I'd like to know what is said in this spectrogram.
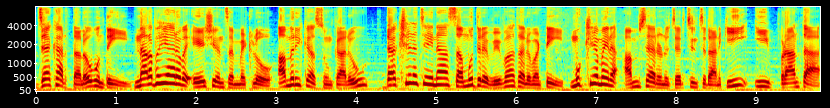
జకార్తాలో ఉంది. నలభై ఆరవ ఏషియన్ సమ్మిట్లో అమెరికా సుంకాలు దక్షిణ చైనా సముద్ర వివాదాలు వంటి ముఖ్యమైన అంశాలను చర్చించడానికి ఈ ప్రాంత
